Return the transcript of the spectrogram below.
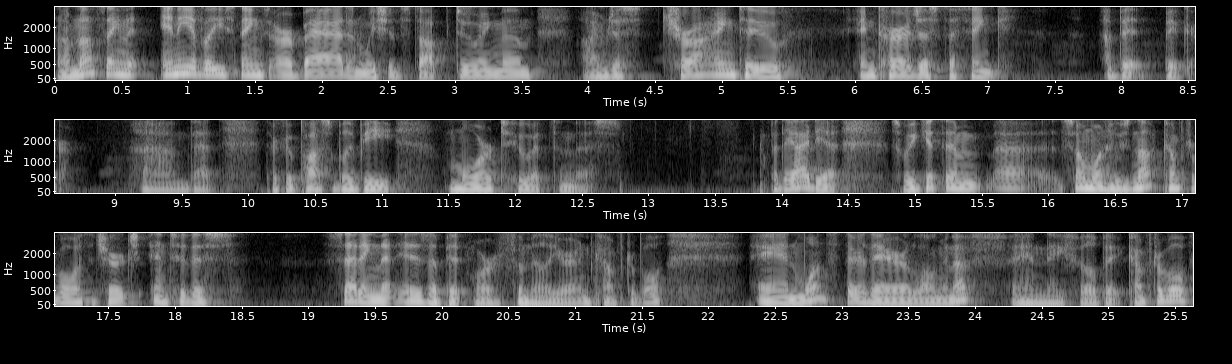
And I'm not saying that any of these things are bad and we should stop doing them. I'm just trying to encourage us to think a bit bigger, um, that there could possibly be more to it than this. But the idea, so we get them, uh, someone who's not comfortable with the church, into this setting that is a bit more familiar and comfortable. And once they're there long enough and they feel a bit comfortable,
